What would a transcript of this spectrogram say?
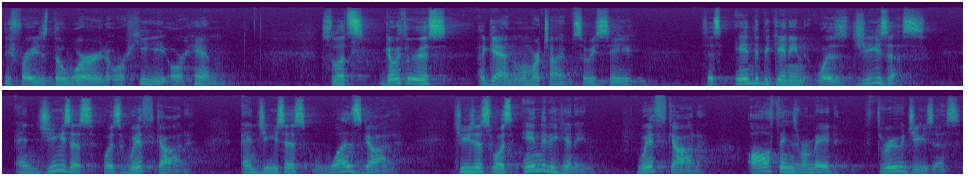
the phrase the Word or He or Him. So let's go through this again one more time. So we see it says, In the beginning was Jesus, and Jesus was with God and Jesus was God. Jesus was in the beginning with God. All things were made through Jesus,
